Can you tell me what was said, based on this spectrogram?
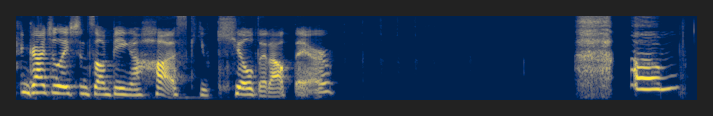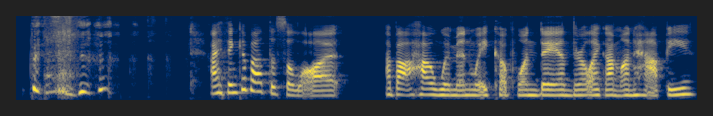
Congratulations on being a husk. You killed it out there. Um, I think about this a lot about how women wake up one day and they're like, I'm unhappy.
